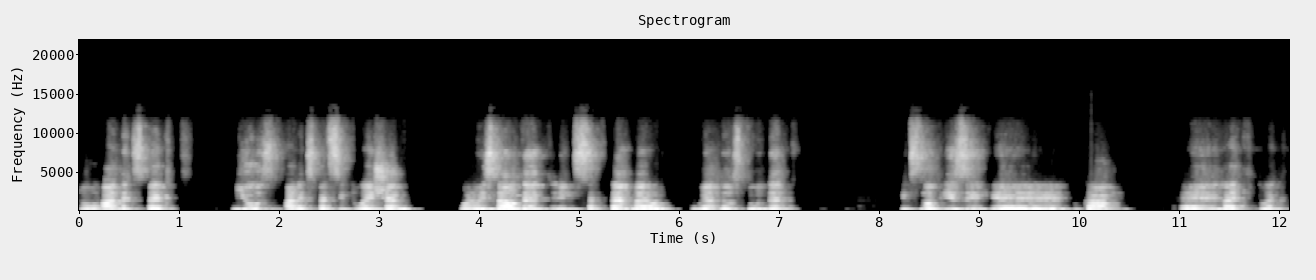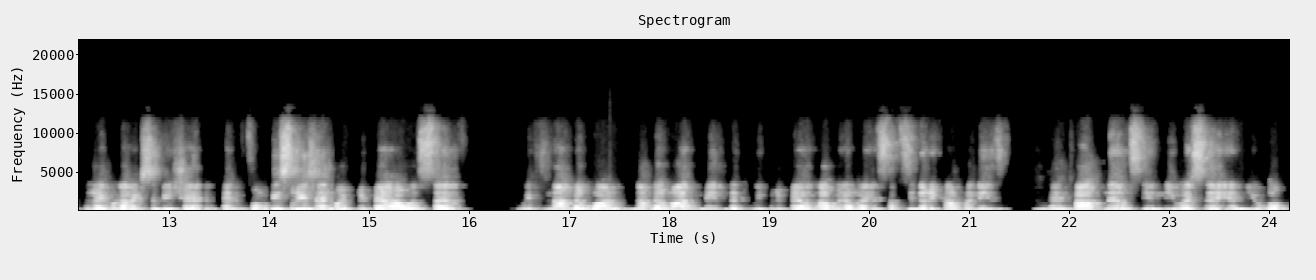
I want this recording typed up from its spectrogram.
to unexpected news, unexpected situation. When we started in September, we understood that it's not easy uh, to come uh, like to a regular exhibition. And from this reason, we prepare ourselves with number one. Number one means that we prepared our uh, subsidiary companies and partners in USA and Europe.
